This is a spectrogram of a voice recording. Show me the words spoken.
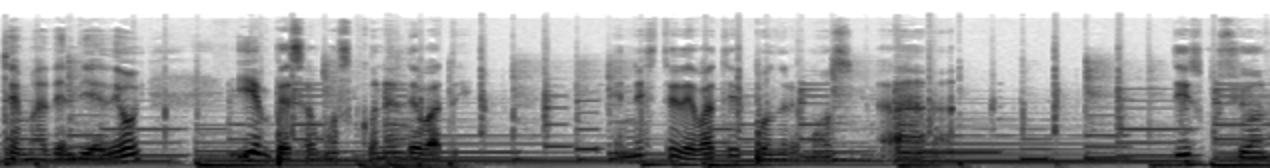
tema del día de hoy y empezamos con el debate. En este debate pondremos a discusión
